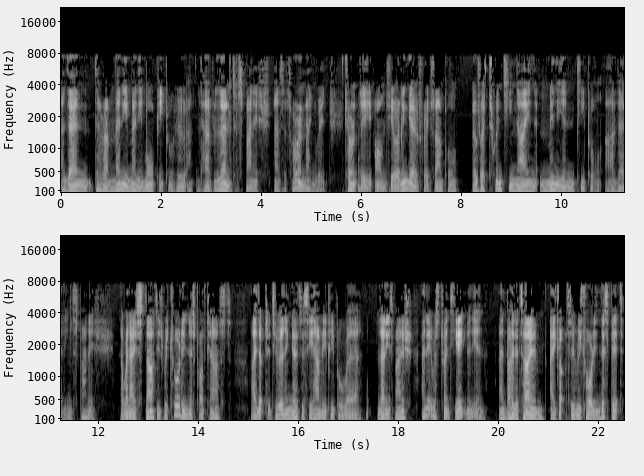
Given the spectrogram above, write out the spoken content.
And then there are many, many more people who have learnt Spanish as a foreign language. Currently on Duolingo, for example, over 29 million people are learning Spanish. Now when I started recording this podcast, I looked at Duolingo to see how many people were learning Spanish, and it was 28 million. And by the time I got to recording this bit,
